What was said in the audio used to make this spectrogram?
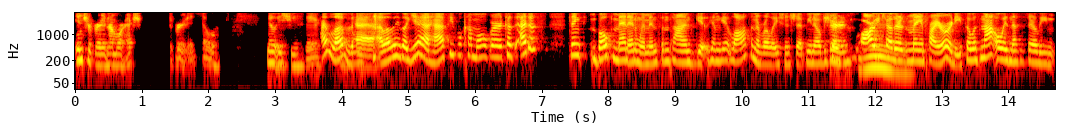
introverted and I'm more extroverted. So no issues there. I love that. I love that he's like, yeah, have people come over because I just think both men and women sometimes get can get lost in a relationship, you know, because sure. you are mm. each other's mm. main priority. So it's not always necessarily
